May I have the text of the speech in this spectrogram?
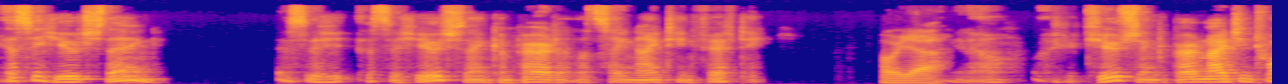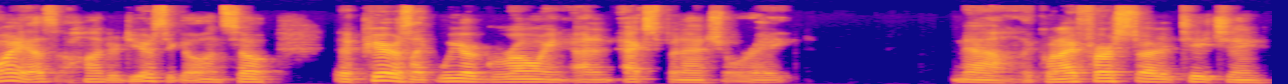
it's a huge thing. It's a, it's a huge thing compared to, let's say, 1950. Oh, yeah. You know, like a huge thing compared to 1920. That's 100 years ago. And so it appears like we are growing at an exponential rate. Now, like when I first started teaching,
